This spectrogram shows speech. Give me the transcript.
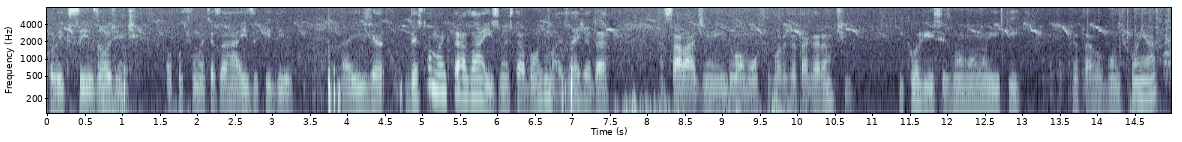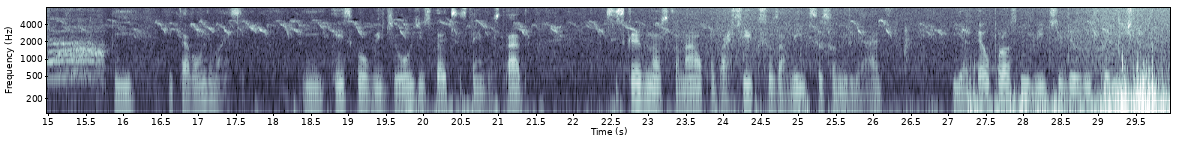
falei que vocês, ó, gente. Olha como é que essa raiz aqui deu. Aí já, desse tamanho que tá as raízes, mas tá bom demais, né? Já dá a saladinha aí do almoço, agora já tá garantido. E colhi esses mamão aí que já tava bom de ponhar. E, e tá bom demais. E esse foi o vídeo de hoje, espero que vocês tenham gostado. Se inscreva no nosso canal, compartilhe com seus amigos, seus familiares. E até o próximo vídeo, se Deus nos permitir.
